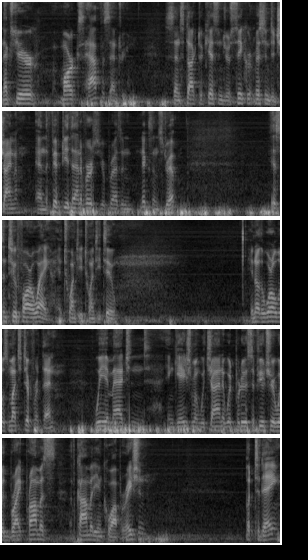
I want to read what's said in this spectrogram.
Next year marks half a century since Dr. Kissinger's secret mission to China and the 50th anniversary of President Nixon's trip isn't too far away in 2022. You know, the world was much different then we imagined engagement with China would produce a future with bright promise of comity and cooperation. But today,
